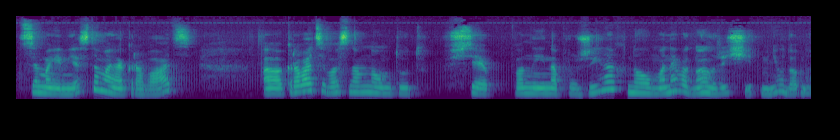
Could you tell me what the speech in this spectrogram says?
Це моє місто, моя кровать. А, Кроваті в основному тут всі вони на пружинах, але у мене в одной лежить щит, мені удобно.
